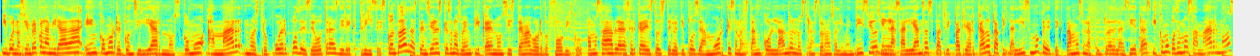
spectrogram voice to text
Y bueno, siempre con la mirada en cómo reconciliarnos, cómo amar nuestro cuerpo desde otras directrices, con todas las tensiones que eso nos va a implicar en un sistema gordofóbico. Vamos a hablar acerca de estos estereotipos de amor que se nos están colando en los trastornos alimenticios en las alianzas patriarcado-capitalismo que detectamos en la cultura de las dietas y cómo podemos amarnos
